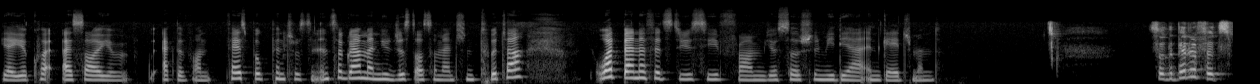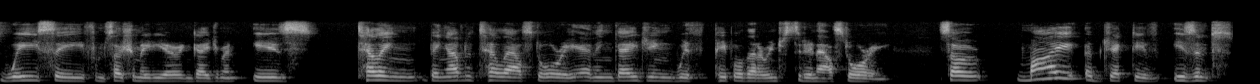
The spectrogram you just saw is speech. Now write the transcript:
yeah, you're quite. I saw you're active on Facebook, Pinterest, and Instagram, and you just also mentioned Twitter. What benefits do you see from your social media engagement? So the benefits we see from social media engagement is telling, being able to tell our story and engaging with people that are interested in our story. So my objective isn't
